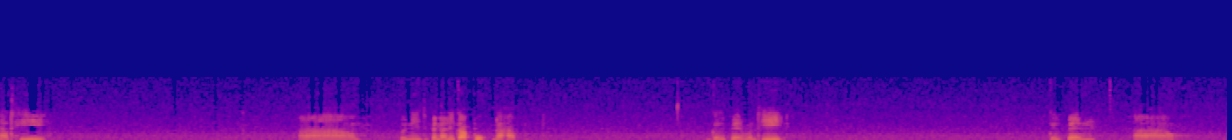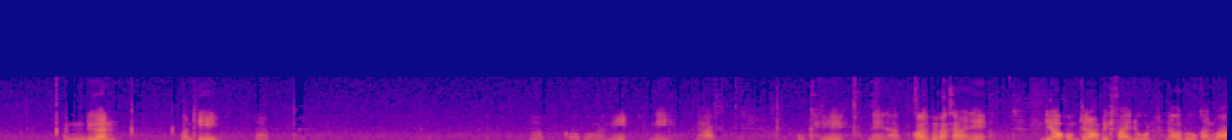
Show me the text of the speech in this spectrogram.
นาทีอ่าตัวนี้จะเป็นนาฬิกาปลุกนะครับ ก็จะเป็นวันที่ ก็จะเป็นอ่าวันเดือนวันที่นะครับนะครับก็ประมาณนี้นี่นะครับโอเคนี่นะครับ ก็จะเป็นลักษณะนี้ เดี๋ยวผมจะลองปิดไฟดู แล้วดูกันว่า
